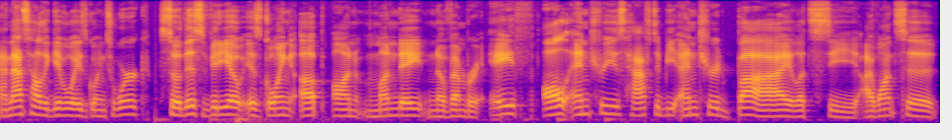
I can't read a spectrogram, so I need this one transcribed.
And that's how the giveaway is going to work. So this video is going up on Monday, November 8th. All entries have to be entered by, let's see, I want to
